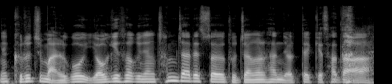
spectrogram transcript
그냥 그러지 말고 여기서 그냥 참 잘했어요 도장을 한 열댓 개 사다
